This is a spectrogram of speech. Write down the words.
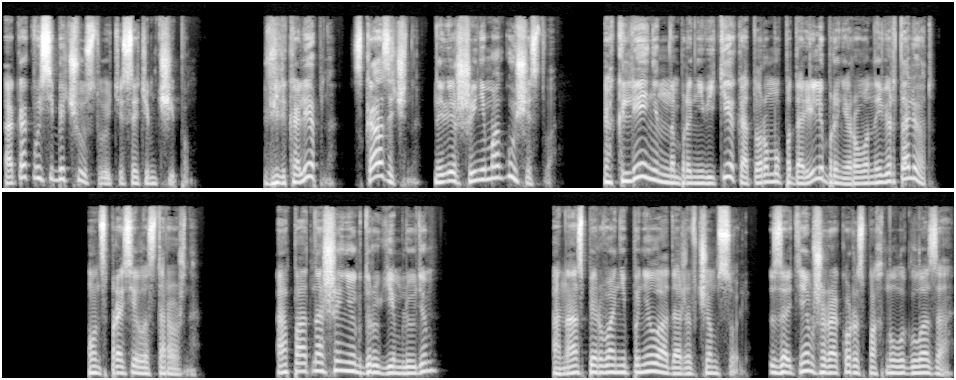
а как вы себя чувствуете с этим чипом?» «Великолепно! Сказочно! На вершине могущества! Как Ленин на броневике, которому подарили бронированный вертолет!» Он спросил осторожно. «А по отношению к другим людям?» Она сперва не поняла даже, в чем соль. Затем широко распахнула глаза.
